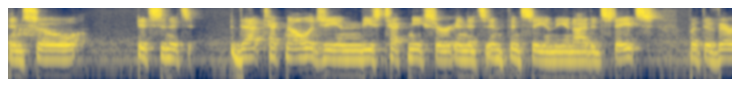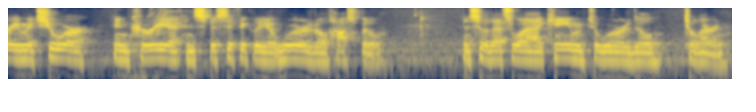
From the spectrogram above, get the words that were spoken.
And so it's in its that technology and these techniques are in its infancy in the United States, but they're very mature in Korea and specifically at Wooridul Hospital. And so that's why I came to Wooridul to learn.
